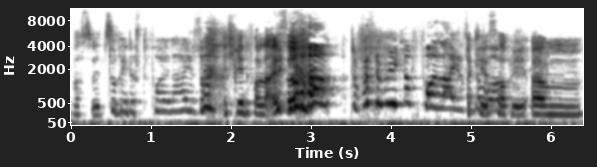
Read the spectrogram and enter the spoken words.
Was willst Du du? redest voll leise. Ich rede voll leise. Ja, du bist irgendwie gerade voll leise Okay, geworden. sorry. Ähm,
